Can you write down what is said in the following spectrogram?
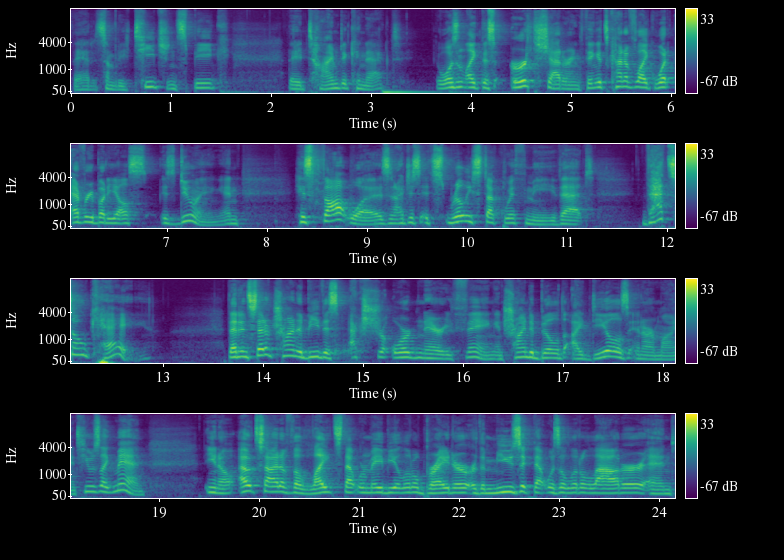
they had somebody teach and speak, they had time to connect it wasn't like this earth shattering thing. It's kind of like what everybody else is doing. And his thought was, and I just, it's really stuck with me that that's okay. That instead of trying to be this extraordinary thing and trying to build ideals in our minds, he was like, man, you know, outside of the lights that were maybe a little brighter or the music that was a little louder, and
